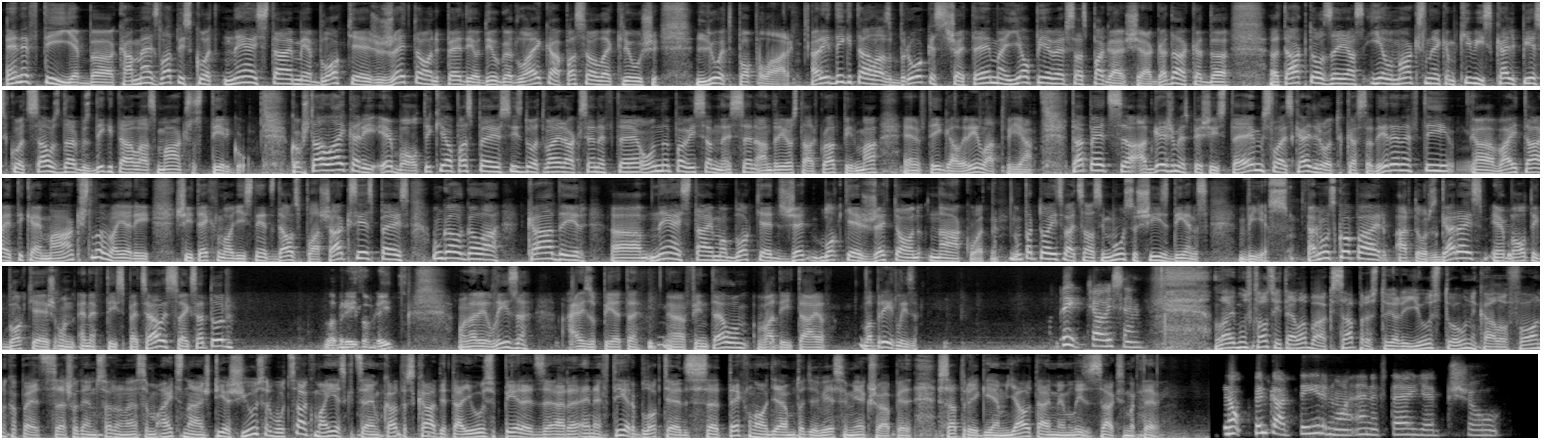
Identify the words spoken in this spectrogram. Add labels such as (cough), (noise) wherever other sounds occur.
NFT, jeb kā mēdz latviskot, neaizstājamie blokķēžu žetoni pēdējo divu gadu laikā pasaulē kļuvuši ļoti populāri. Arī digitālās brokastis šai tēmai jau pievērsās pagājušajā gadā, kad tā aktualizējās ielu māksliniekam Kivijas skaļi piesakot savus darbus digitālās mākslas tirgu. Kopš tā laika arī AirBaltika jau paspējusi izdot vairākus NFT, un pavisam nesen Andrijos tā atklāta pirmā NFT galerija Latvijā. Tāpēc atgriežamies pie šīs tēmas, lai skaidrotu, kas tad ir NFT vai tā ir tikai māksla, vai arī šī tehnoloģija sniedz daudz plašākas iespējas, un gal galā kāda ir uh, neaizstājamo blokķēžu žetonu nākotne. Un par to izvaicāsim mūsu šīs dienas viesus. Ar mums kopā ir Artūrs Garais, Air Baltica blokķēžu un NFT speciālists. Sveiks, Artūr! Labrīt, labrīt! Un arī Līza Aizupieta, uh, Fintelum vadītāja. Labrīt, Līza! Labrīt, čau visiem! Lai mūsu klausītāji labāk saprastu arī jūsu to unikālo fonu, kāpēc šodienas sarunā esam aicinājuši tieši jūs, varbūt sākumā ieskicējam katrs, kāda ir tā jūsu pieredze ar NFT, ar blokķēdes tehnoloģijām, un tad jau iesim iekšā pie saturīgiem jautājumiem. Līdz sāksim ar tevi. Nu, pirmkārt, tīri no NFT, jeb šo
